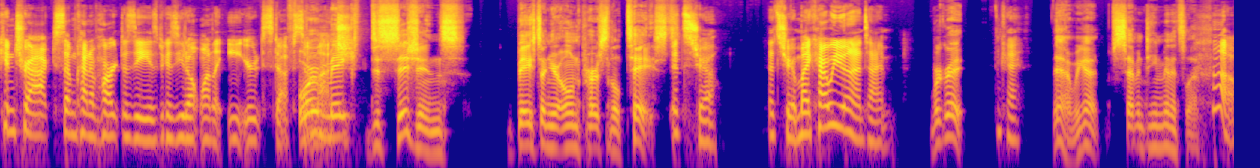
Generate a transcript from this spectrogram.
contract some kind of heart disease because you don't want to eat your stuff so or much. make decisions based on your own personal taste. It's true. That's true. Mike, how are we doing on time? We're great. Okay. Yeah, we got 17 minutes left. Oh,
